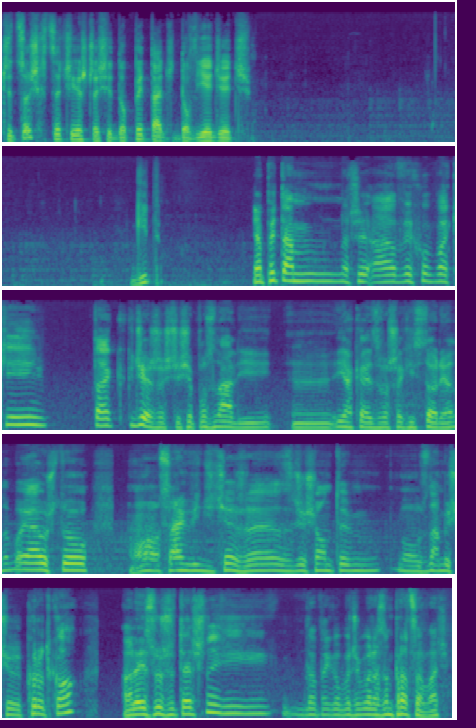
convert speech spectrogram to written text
Czy coś chcecie jeszcze się dopytać, dowiedzieć? Git? Ja pytam, znaczy, a wy chłopaki, tak, gdzie żeście się poznali? Yy, jaka jest wasza historia? No bo ja już tu, no, sami widzicie, że z dziesiątym, no, znamy się krótko, ale jest użyteczny i dlatego będziemy razem pracować.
